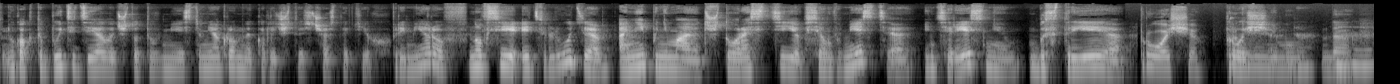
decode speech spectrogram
ну, как-то быть и делать что-то вместе. У меня огромное количество сейчас таких примеров. Но все эти люди, они понимают, что расти всем вместе интереснее, быстрее. Проще проще. Минимум, да. да. Угу.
